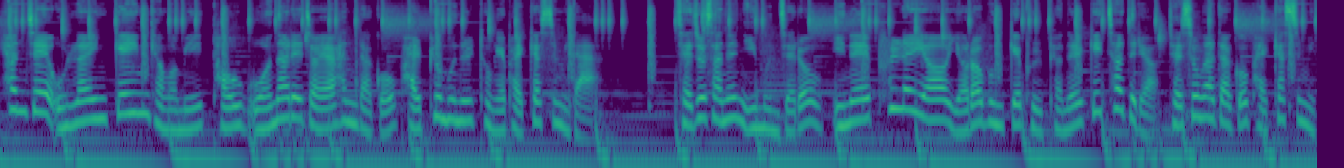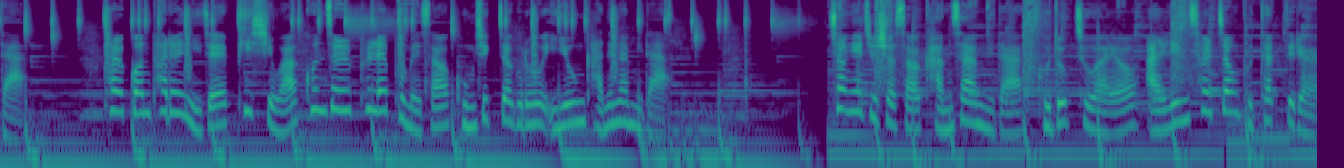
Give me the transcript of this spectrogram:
현재 온라인 게임 경험이 더욱 원활해져야 한다고 발표문을 통해 밝혔습니다. 제조사는 이 문제로 인해 플레이어 여러분께 불편을 끼쳐드려 죄송하다고 밝혔습니다. 철권 8은 이제 PC와 콘솔 플랫폼에서 공식적으로 이용 가능합니다. 시청해주셔서 감사합니다. 구독, 좋아요, 알림 설정 부탁드려요.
